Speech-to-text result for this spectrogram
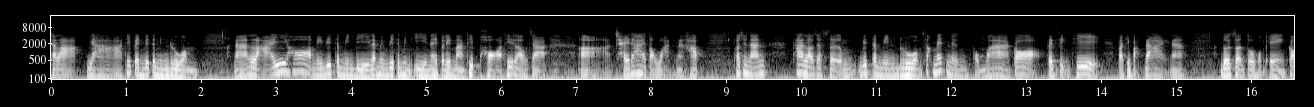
ฉลากยาที่เป็นวิตามินรวมนะหลายยี่ห้อมีวิตามินดี และมีวิตามินอ e ีในปริมาณที่พอที่เราจะใช้ได้ต่อวันนะครับ เพราะฉะนั้นถ้าเราจะเสริมวิตามินรวมสักเม็ดหนึ่งผมว่าก็เป็นสิ่งที่ปฏิบัติได้นะโดยส่วนตัวผมเองก็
